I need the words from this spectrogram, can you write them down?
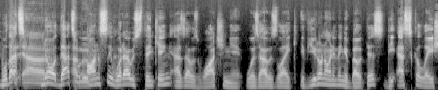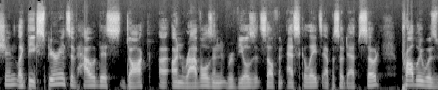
Well, but, that's uh, no. That's what, honestly what I was thinking as I was watching it was I was like, if you don't know anything about this, the escalation, like the experience of how this doc uh, unravels and reveals itself and escalates episode to episode, probably was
